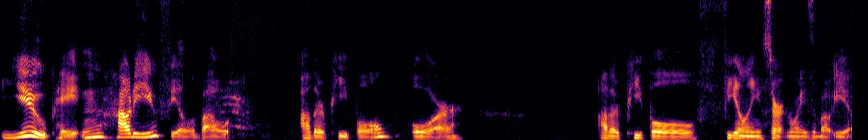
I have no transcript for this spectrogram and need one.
you, Peyton. How do you feel about other people or other people feeling certain ways about you?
